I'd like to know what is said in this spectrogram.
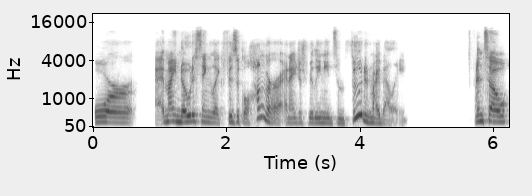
Or am I noticing like physical hunger and I just really need some food in my belly? And so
